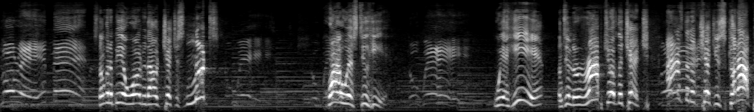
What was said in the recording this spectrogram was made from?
Glory. Amen. It's not going to be a world without churches. Not No way. No way. while we're still here. No way. We're here until the rapture of the church. After the church is cut up,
